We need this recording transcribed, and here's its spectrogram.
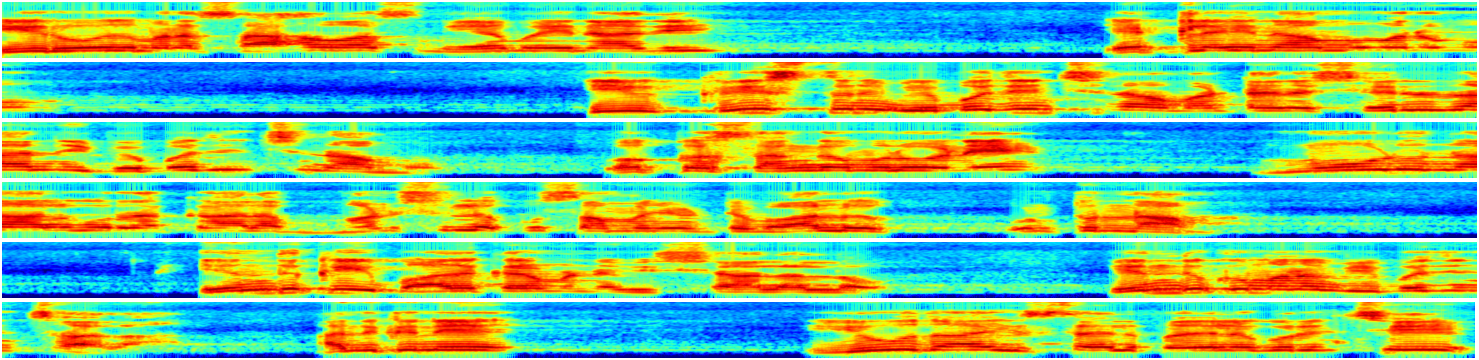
ఈరోజు మన సహవాసం ఏమైనాది? ఎట్లయినాము మనము? ఈ క్రీస్తుని విభజించినాము అంటే ఆయన శరీరాన్ని విభజించినాము. ఒక్క సంఘములోనే మూడు నాలుగు రకాల మనుషులకు సంబంధించిన వాళ్ళు ఉంటున్నాం. ఎందుకు ఈ బాధకరమైన విషయాలలో? ఎందుకు మనం విభజించాలా? అందుకనే యూదా ఇస్రాయల్ ప్రజల గురించి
